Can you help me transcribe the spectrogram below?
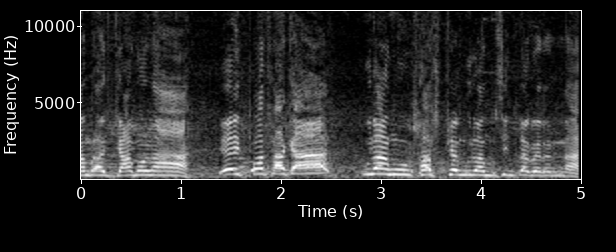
আমরা যাব না। এই পতাকা উড়ামু, সবচেয়ে উড়ামু, চিন্তা করেন না।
